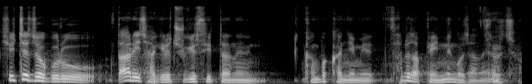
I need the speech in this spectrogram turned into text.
실제적으로 딸이 자기를 죽일 수 있다는 강박관념에 사로잡혀 있는 거잖아요. 그렇죠.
